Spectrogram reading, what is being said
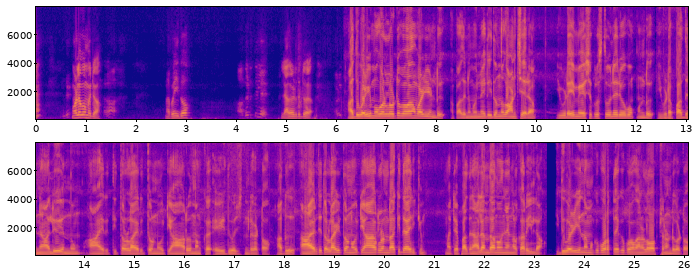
ഏ? മുകളിൽ പോകാൻ പറ്റുമോ അപ്പം ഇതോ? ഇല്ല അത് എടുത്തിട്ട് വരാം. അതുവഴി മുകളിലോട്ട് പോകാൻ വഴിയുണ്ട്. അപ്പം അതിന് മുന്നേ ഇത് ഇതൊന്ന് കാണിച്ചു തരാം. ഇവിടെയും യേശു ക്രിസ്തുവിന്റെ രൂപം ഉണ്ട്. ഇവിടെ പതിനാല് എന്നും ആയിരത്തി തൊള്ളായിരത്തി തൊണ്ണൂറ്റി ആറ് എന്നൊക്കെ എഴുതി വെച്ചിട്ടുണ്ട് കേട്ടോ. അത് ആയിരത്തി തൊള്ളായിരത്തി തൊണ്ണൂറ്റി ആറിൽ ഉണ്ടാക്കിയതായിരിക്കും മറ്റേ പതിനാല് എന്താണെന്നൊന്നും ഞങ്ങൾക്കറിയില്ല. ഇതുവഴി നമുക്ക് പുറത്തേക്ക് പോകാനുള്ള ഓപ്ഷൻ ഉണ്ട് കേട്ടോ.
